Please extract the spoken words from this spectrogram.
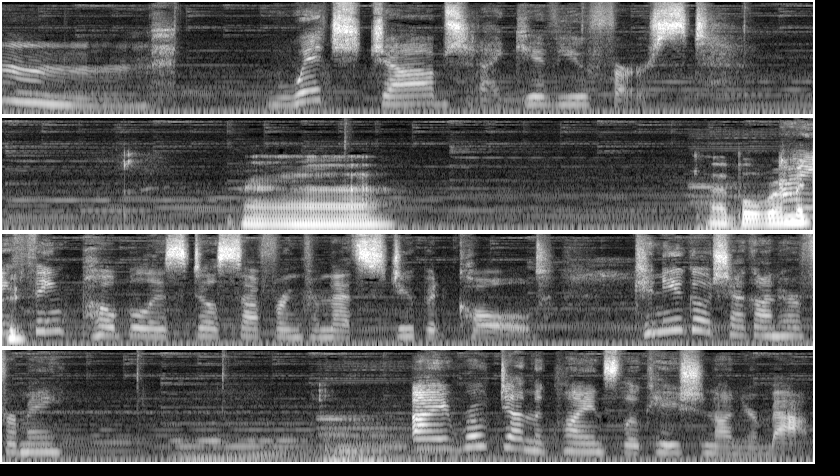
Hmm. Which job should I give you first? Uh, herbal remedy. I think Popel is still suffering from that stupid cold. Can you go check on her for me? I wrote down the client's location on your map,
